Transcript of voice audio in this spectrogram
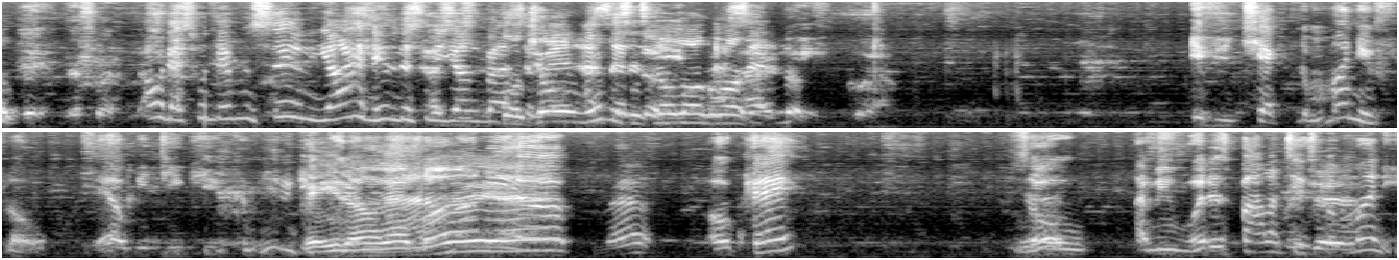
Oh, That's right. Oh, that's what they were saying. Y'all hear listen to young black Well, man. Joel I Rivers is no longer I on- said, look, if you check the money flow, the LGBTQ community Paid all that a lot of money up. Okay? So, I mean, what is politics but money?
